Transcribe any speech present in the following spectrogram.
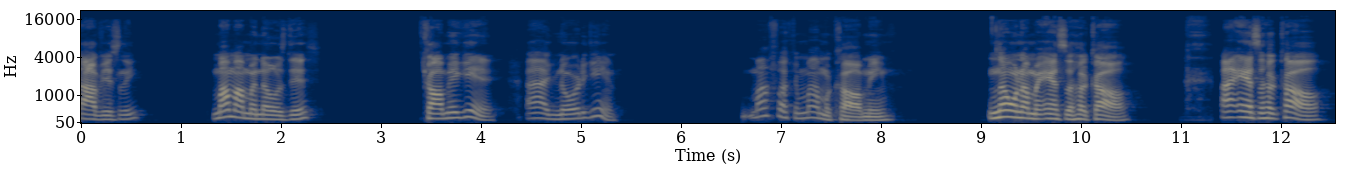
Obviously. My mama knows this. Call me again. I ignore it again. My fucking mama called me, knowing I'm gonna answer her call. I answer her call.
